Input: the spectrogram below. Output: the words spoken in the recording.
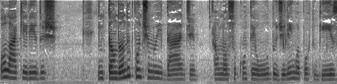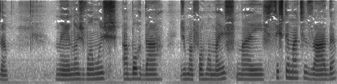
Olá, queridos. Então, dando continuidade ao nosso conteúdo de língua portuguesa, né, nós vamos abordar de uma forma mais, mais sistematizada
